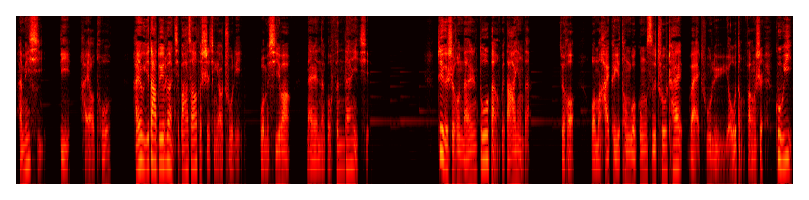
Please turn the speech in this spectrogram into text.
还没洗，地还要拖，还有一大堆乱七八糟的事情要处理。我们希望男人能够分担一些。”这个时候，男人多半会答应的。最后，我们还可以通过公司出差、外出旅游等方式，故意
